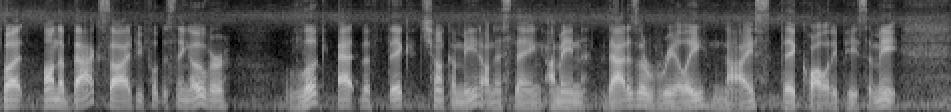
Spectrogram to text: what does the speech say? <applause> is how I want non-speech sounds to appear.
But on the back side, if you flip this thing over, look at the thick chunk of meat on this thing. I mean, that is a really nice, thick quality piece of meat.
